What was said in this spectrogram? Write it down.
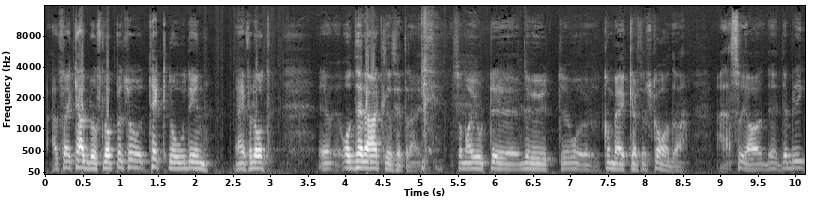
alltså i kallblodsloppet så Technodin, nej förlåt, eh, Odd Herakles heter han ju. Som har gjort eh, debut och comeback efter skada. Alltså ja, det, det, blir,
